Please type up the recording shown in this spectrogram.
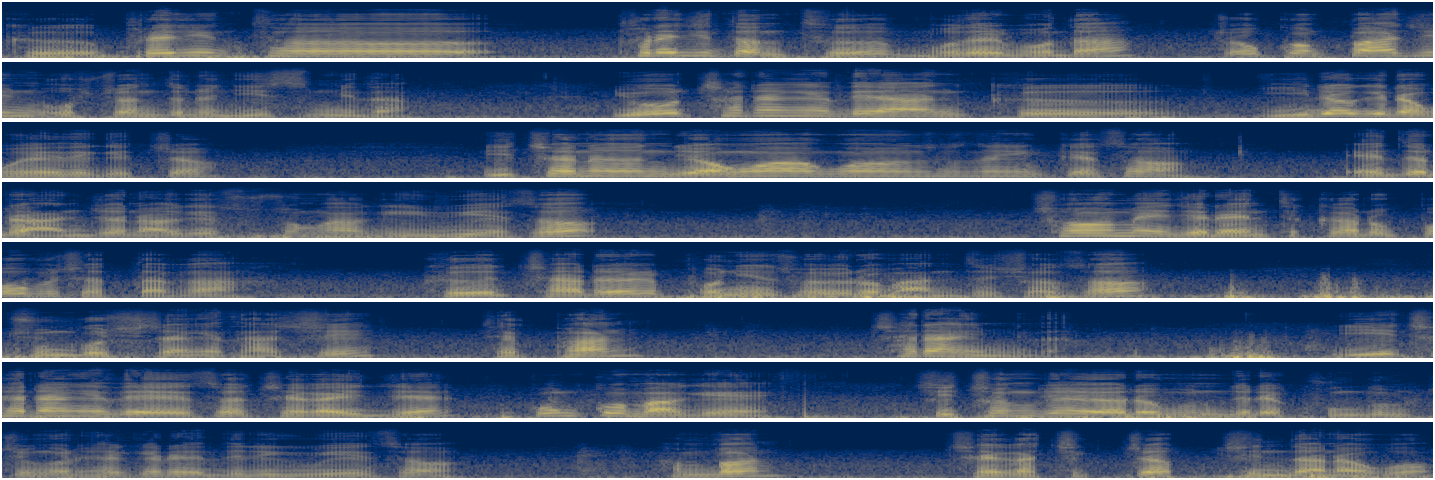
그 프레진터 프레지던트 모델보다 조금 빠진 옵션들은 있습니다. 이 차량에 대한 그 이력이라고 해야 되겠죠. 이 차는 영어학원 선생님께서 애들을 안전하게 수송하기 위해서 처음에 이제 렌트카로 뽑으셨다가 그 차를 본인 소유로 만드셔서 중고 시장에 다시 대판 차량입니다. 이 차량에 대해서 제가 이제 꼼꼼하게 시청자 여러분들의 궁금증을 해결해 드리기 위해서 한번 제가 직접 진단하고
